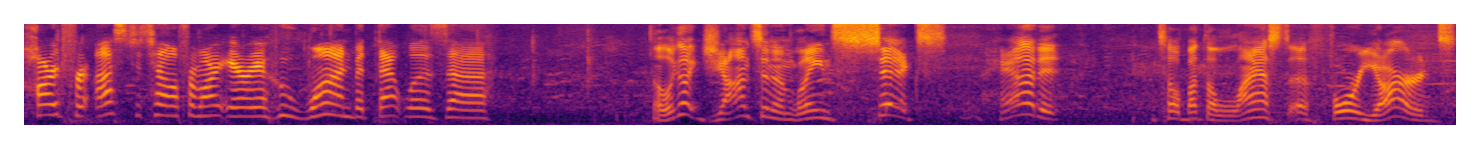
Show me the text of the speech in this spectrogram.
hard for us to tell from our area who won, but that was. Uh, it looked like Johnson in lane six had it until about the last uh, four yards.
